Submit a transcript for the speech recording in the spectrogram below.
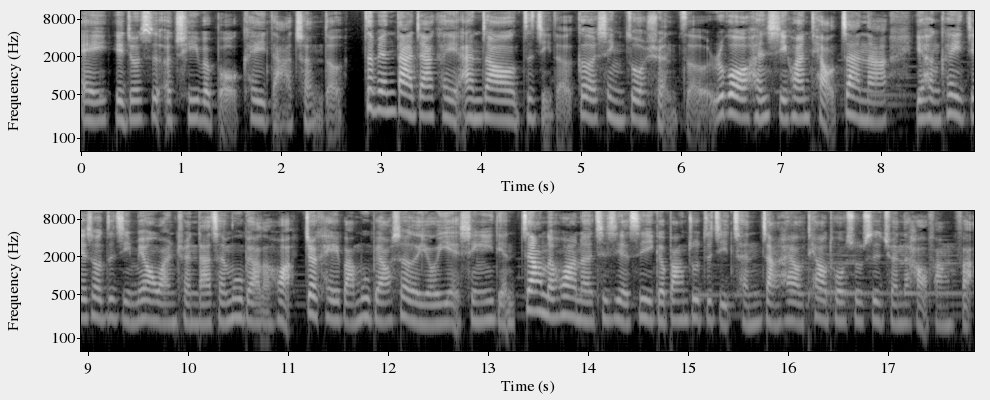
A，也就是 Achievable 可以达成的。这边大家可以按照自己的个性做选择。如果很喜欢挑战啊，也很可以接受自己没有完全达成目标的话，就可以把目标设的有野心一点。这样的话呢，其实也是一个帮助自己成长还有跳脱舒适圈的好方法。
